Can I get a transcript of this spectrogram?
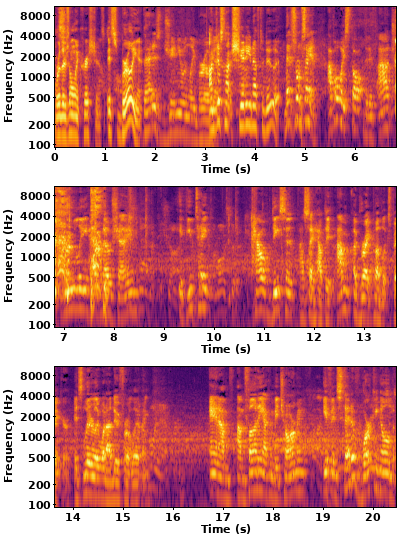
where there's only Christians. It's brilliant. That is genuinely brilliant. I'm just not shitty enough to do it. That's what I'm saying. I've always thought that if I truly have no shame, if you take how decent I say how de- I'm a great public speaker. It's literally what I do for a living. And I'm I'm funny, I can be charming. If instead of working on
